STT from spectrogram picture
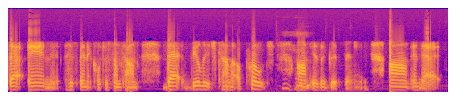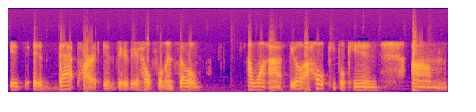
that and Hispanic culture sometimes that village kind of approach mm-hmm. um, is a good thing, um, and that it, it that part is very very helpful. And so I want, I feel, I hope people can um,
